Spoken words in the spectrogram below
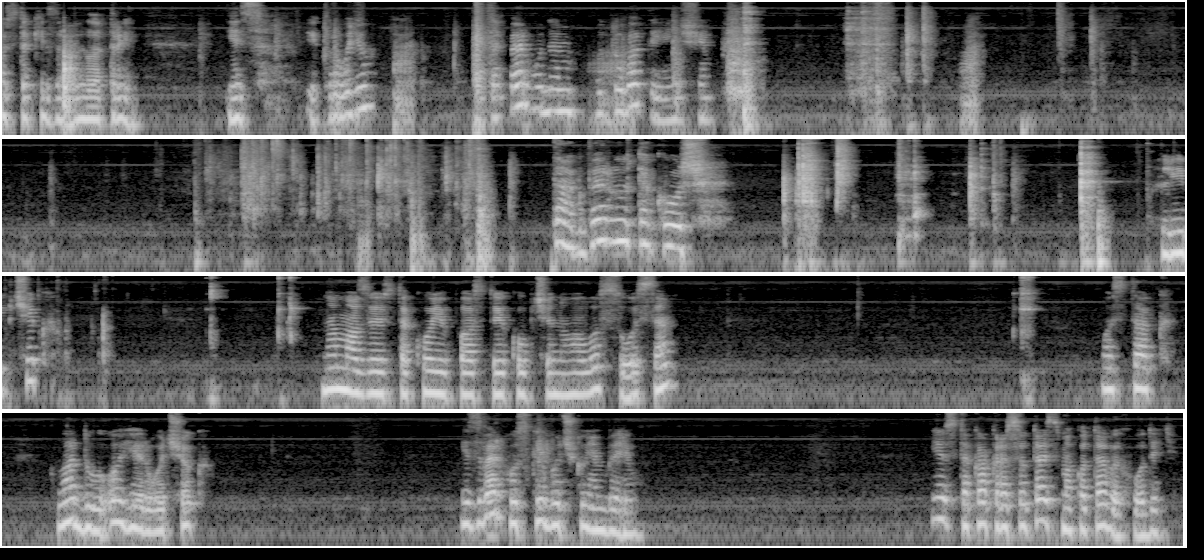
Ось такі зробила три із ікрою. А тепер будемо готувати інші. Так, беру також хлібчик. Намазую з такою пастою копченого лосося. Ось так кладу огірочок і зверху скибочку імбирю. І ось така красота і смакота виходить.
